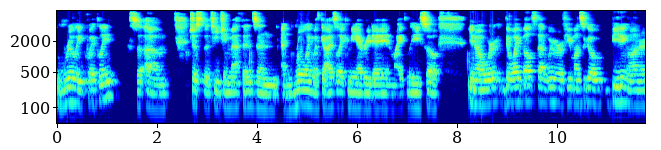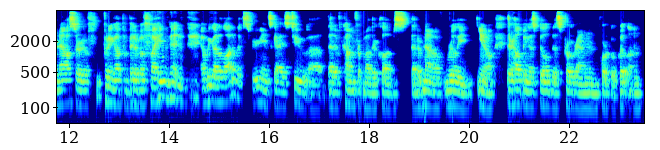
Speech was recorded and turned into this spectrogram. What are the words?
really quickly. So, um, just the teaching methods and, and rolling with guys like me every day and Mike Lee. So, you know, we're the white belts that we were a few months ago beating on are now sort of putting up a bit of a fight, and and we got a lot of experienced guys too uh, that have come from other clubs that have now really, you know, they're helping us build this program in Port Coquitlam.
